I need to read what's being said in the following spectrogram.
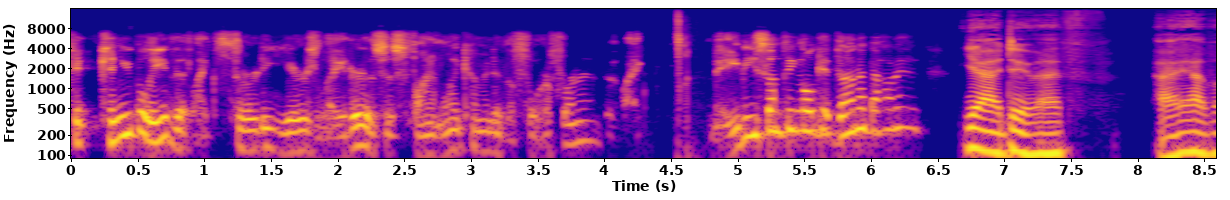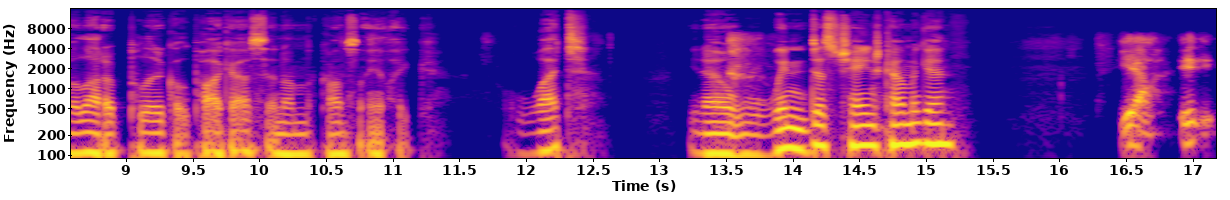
Can, can you believe that like 30 years later, this is finally coming to the forefront? That like maybe something will get done about it? Yeah, I do. I've I have a lot of political podcasts, and I'm constantly like, "What? You know, when does change come again?" yeah, it,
